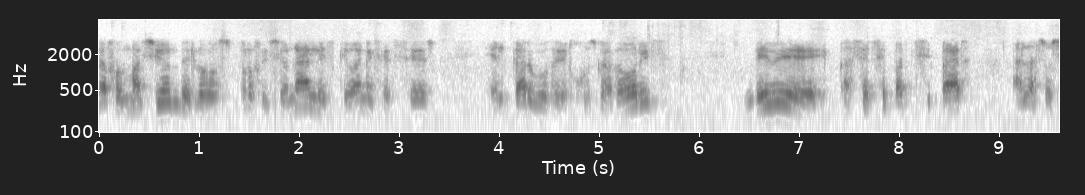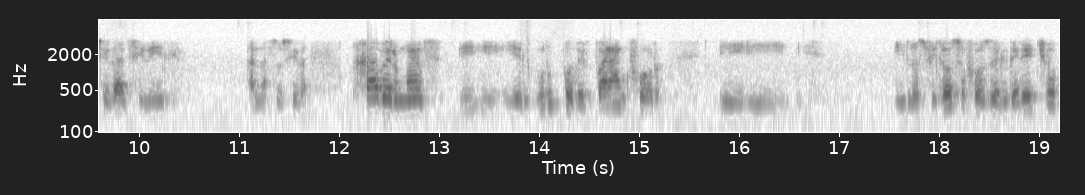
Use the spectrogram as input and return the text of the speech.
la formación de los profesionales que van a ejercer el cargo de juzgadores debe hacerse participar a la sociedad civil, a la sociedad. Habermas y, el grupo de Frankfurt y, y los filósofos del derecho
